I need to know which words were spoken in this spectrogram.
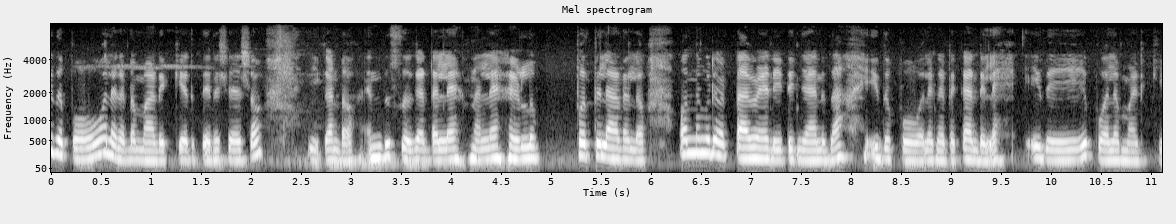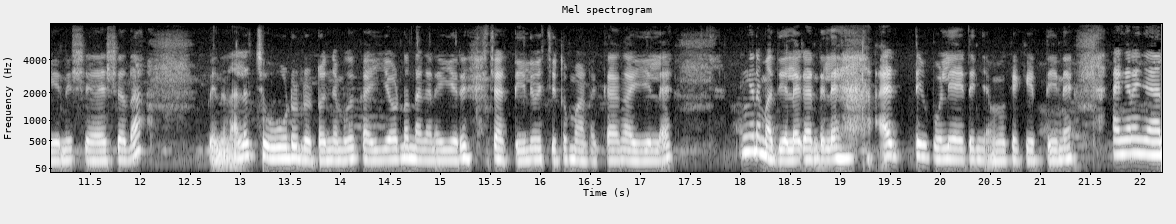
ഇതുപോലെ കണ്ട് മടക്കിയെടുത്തതിന് ശേഷം ഈ കണ്ടോ എന്ത് സുഖമുണ്ടല്ലേ നല്ല എളുപ്പത്തിലാണല്ലോ. ഒന്നും കൂടി ഒട്ടാൻ വേണ്ടിയിട്ട് ഞാനിതാ ഇതുപോലെ കണ്ട് കണ്ടില്ലേ? ഇതേപോലെ മടക്കിയതിന് ശേഷം പിന്നെ നല്ല ചൂടുണ്ട് കേട്ടോ. നമുക്ക് കൈ കൊണ്ടൊന്നും അങ്ങനെ ഈ ഒരു ചട്ടിയിൽ വെച്ചിട്ട് മടക്കാൻ കഴിയില്ലേ. അങ്ങനെ മതിയല്ലേ കണ്ടില്ലേ? അടിപൊളിയായിട്ട് നമുക്ക് കിട്ടീനെ. അങ്ങനെ ഞാൻ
